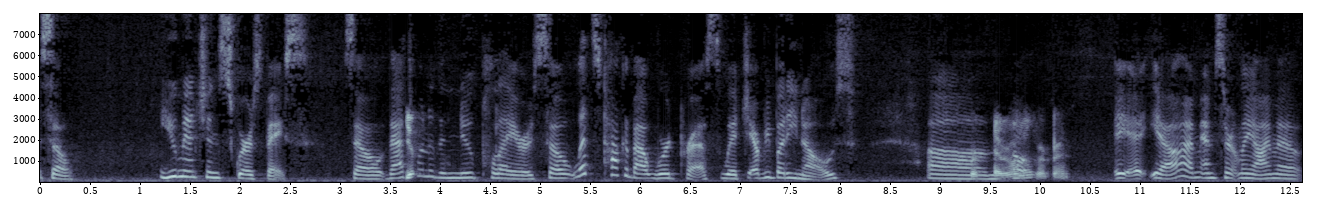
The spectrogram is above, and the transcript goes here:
So, you mentioned Squarespace. So that's Yep. one of the new players. So let's talk about WordPress, which everybody knows. Um, Everyone knows WordPress. Eh, yeah, I'm, I'm certainly I'm a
